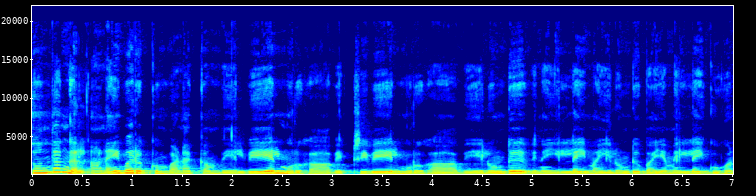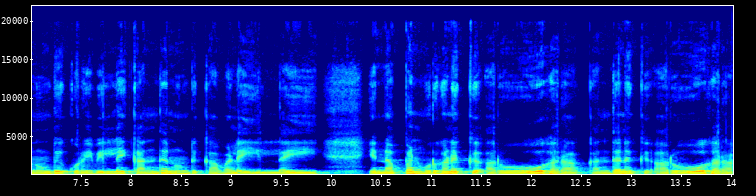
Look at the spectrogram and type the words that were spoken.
சொந்தங்கள் அனைவருக்கும் வணக்கம். வேல்வேல் முருகா வெற்றிவேல் முருகா வேலுண்டு வினையில்லை மயிலுண்டு பயமில்லை குகனுண்டு குறைவில்லை கந்தனுண்டு கவலை இல்லை. என்னப்பன் முருகனுக்கு அரோகரா கந்தனுக்கு அரோகரா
